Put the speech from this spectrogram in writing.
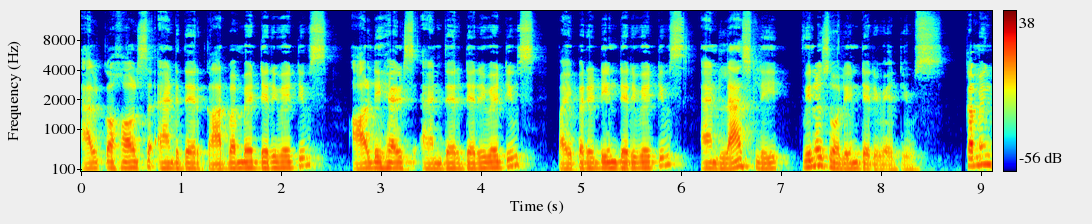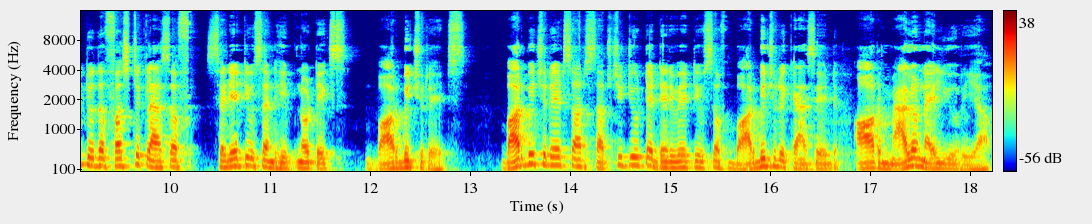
alcohols and their carbamate derivatives, aldehydes and their derivatives, piperidine derivatives, and lastly, quinazoline derivatives. Coming to the first class of sedatives and hypnotics, barbiturates. Barbiturates are substituted derivatives of barbituric acid or malonylurea.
